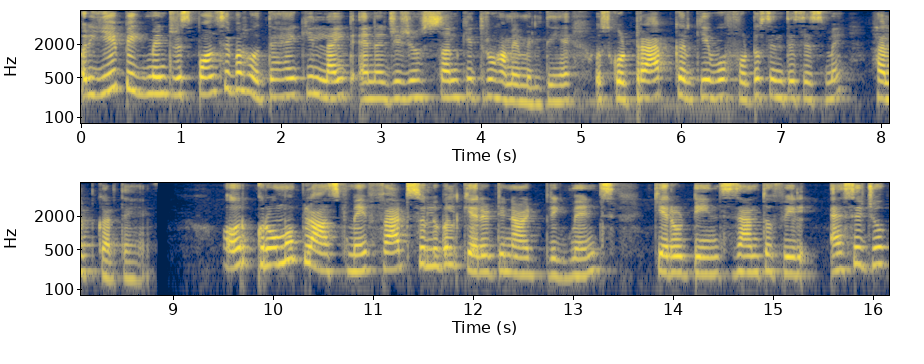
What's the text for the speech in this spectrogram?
और ये पिगमेंट रिस्पॉन्सिबल होते हैं कि लाइट एनर्जी जो सन के थ्रू हमें मिलती है, उसको ट्रैप करके वो फोटोसिंथेसिस में हेल्प करते हैं। और क्रोमोप्लास्ट में fat soluble carotenoid pigments carotenes xanthophyll ऐसे जो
